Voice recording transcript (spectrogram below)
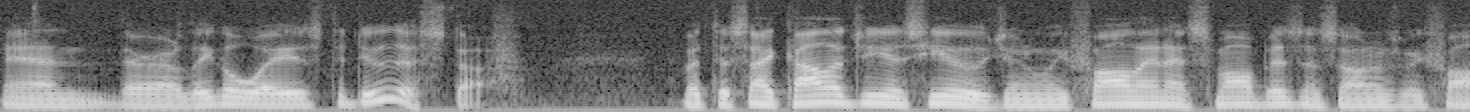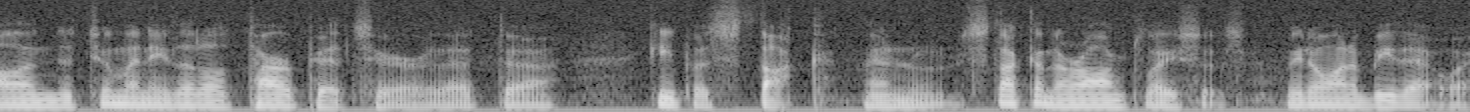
and there are legal ways to do this stuff. But the psychology is huge, and we fall in as small business owners. We fall into too many little tar pits here that uh, keep us stuck and stuck in the wrong places. We don't want to be that way.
